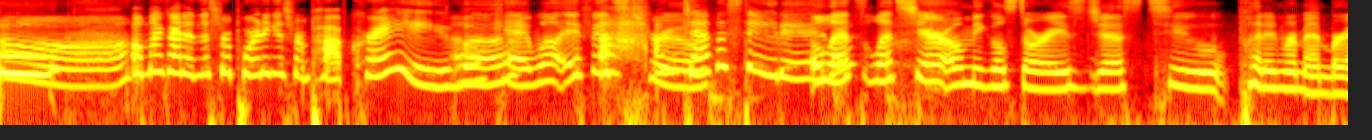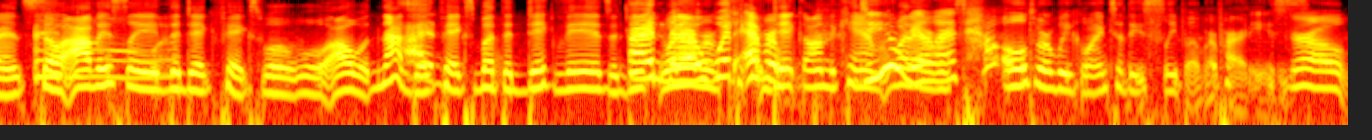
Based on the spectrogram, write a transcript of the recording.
Aww. Oh my god! And this reporting is from Pop Crave. Okay, well, if it's uh, true, I'm devastated. Let's let's share Omegle stories just to put in remembrance. So obviously the dick pics will will all not dick I, pics, but the dick vids and dick, know, whatever, whatever dick on the camera. Do you whatever. realize how old were we going to these sleepover parties? Girl,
